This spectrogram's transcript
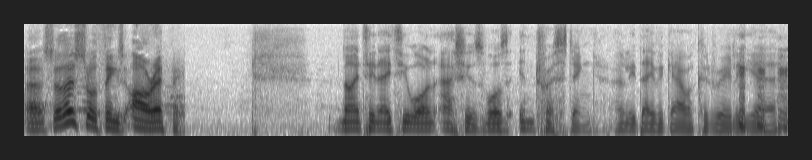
Uh, so those sort of things are epic. 1981 Ashes was interesting. Only David Gower could really uh,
